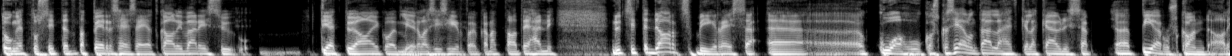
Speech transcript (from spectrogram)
tungettu sitten tota perseeseen, jotka oli värissy tiettyjä aikoja, minkälaisia siirtoja kannattaa tehdä, niin nyt sitten darts-biireissä ää, kuohuu, koska siellä on tällä hetkellä käynnissä ää, pieruskandaali.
